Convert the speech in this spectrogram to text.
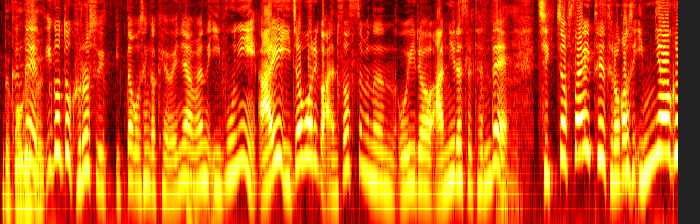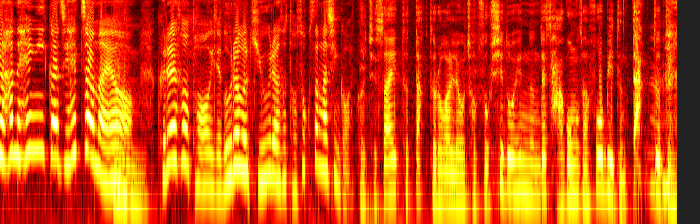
근데, 근데 거기서 이것도 그럴 수 있, 다고 생각해요. 왜냐하면 이분이 아예 잊어버리고 안 썼으면은 오히려 안 이랬을 텐데 네. 직접 사이트에 들어가서 입력을 한 행위까지 했잖아요. 음. 그래서 더 이제 노력을 기울여서 더 속상하신 것 같아요. 그렇지 사이트 딱 들어가려고 접속 시도했는데 404 forbidden 딱 음. 뜨든지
